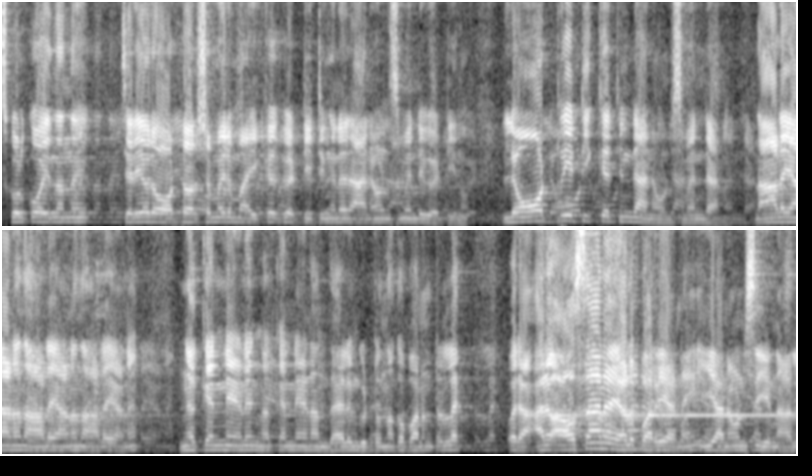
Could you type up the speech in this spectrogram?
സ്കൂളിൽ പോയി നിന്ന് ചെറിയൊരു ഓട്ടോറിക്ഷ ഒരു മൈക്കൊക്കെ കെട്ടിയിട്ട് ഇങ്ങനെ ഒരു അനൗൺസ്മെന്റ് കേട്ടിരുന്നു ലോട്ടറി ടിക്കറ്റിന്റെ അനൗൺസ്മെന്റാണ് നാളെയാണ് നാളെയാണ് നാളെയാണ്. നിങ്ങൾക്ക് തന്നെയാണ് നിങ്ങൾക്ക് തന്നെയാണ് എന്തായാലും കിട്ടും എന്നൊക്കെ പറഞ്ഞിട്ടുള്ള ഒരു അവസാനം അയാൾ പറയാണ് ഈ അനൗൺസ് ചെയ്യുന്ന ആൾ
